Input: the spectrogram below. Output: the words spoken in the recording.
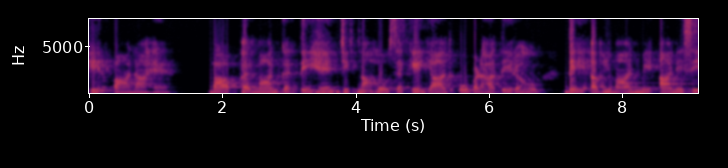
फिर पाना है। बाप फरमान करते हैं, जितना हो सके याद को बढ़ाते रहो। देह अभिमान में आने से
